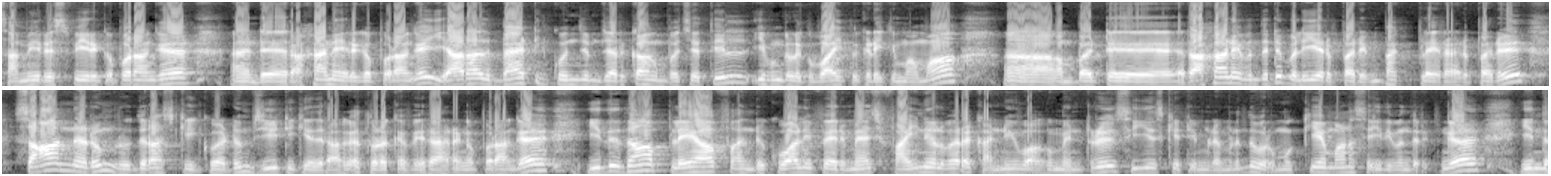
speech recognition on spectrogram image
சமீர் ரிஸ்வி இருக்க போகிறாங்க அண்டு ரஹானே இருக்க போகிறாங்க யாராவது பேட்டிங் கொஞ்சம் ஜர்க்காகும் பட்சத்தில் இவங்களுக்கு வாய்ப்பு கிடைக்குமாமா? பட்டு ரஹானே வந்துட்டு வெளியே இருப்பார் இம்பேக்ட் பிளேயராக இருப்பார். சான்னரும் ருத்ராஜ் கிக்வர்டும் ஜிடிக்கு எதிராக தொடக்க வீரர் இறங்க போகிறாங்க இதுதான் play off and qualifier match final வரை கன்னியூ ஆகும் என்று சிஎஸ்கே டீமிடமிருந்து ஒரு முக்கியமான செய்தி வந்திருக்குங்க. இந்த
